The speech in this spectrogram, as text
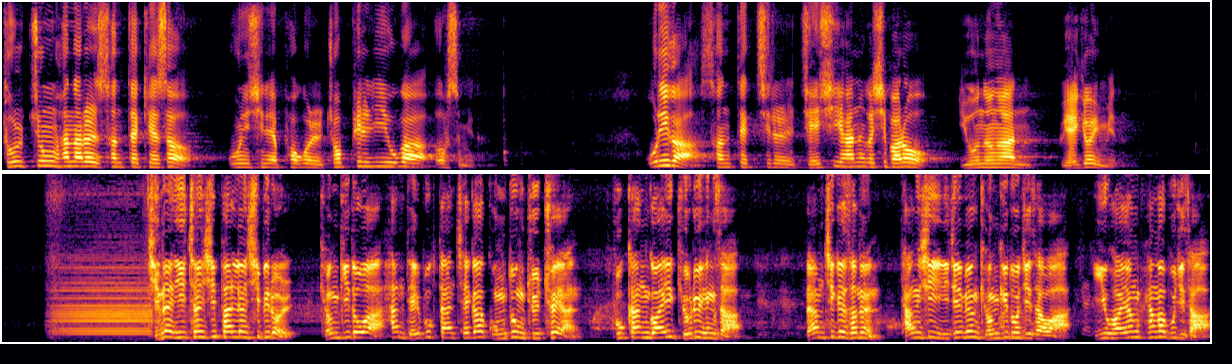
둘 중 하나를 선택해서 운신의 폭을 좁힐 이유가 없습니다. 우리가 선택지를 제시하는 것이 바로 유능한 외교입니다. 지난 2018년 11월 경기도와 한 대북 단체가 공동 주최한 북한과의 교류 행사 남측에서는 당시 이재명 경기도지사와 이화영 평화부지사,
